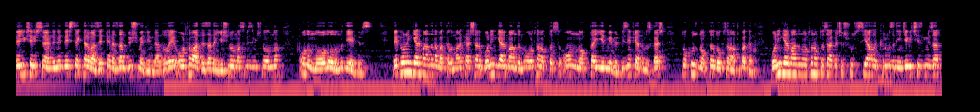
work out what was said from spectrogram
ve yükseliş trendini destekler vaziyette en azından düşmediğinden dolayı orta vadede zaten yeşil olması bizim için olumlu. Olumlu oğlu olumlu diyebiliriz. Ve Bollinger bandına bakalım arkadaşlar. Bollinger bandının orta noktası 10.21. Bizim fiyatımız kaç? 9.96. Bakın Bollinger bandının orta noktası arkadaşlar şu siyahlı kırmızılı ince bir çizgimiz var.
